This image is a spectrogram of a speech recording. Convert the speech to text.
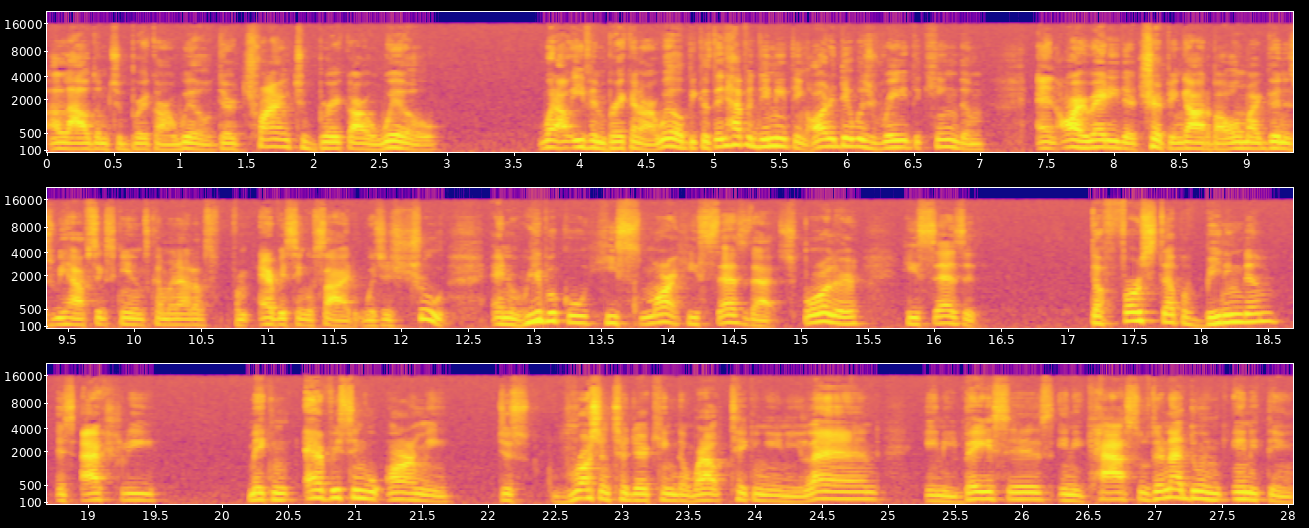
allow them to break our will. They're trying to break our will without even breaking our will because they haven't done anything. All they did was raid the kingdom, and already they're tripping out about, oh my goodness, we have six kingdoms coming at us from every single side, which is true. And Riboku, he's smart. He says that. Spoiler, he says it. The first step of beating them is actually making every single army just rush into their kingdom without taking any land, any bases, any castles. They're not doing anything.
